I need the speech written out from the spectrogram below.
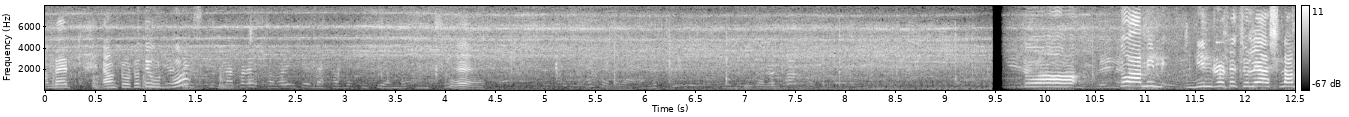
আমরা এখন টোটোতে উঠবো। হ্যাঁ। তো তো আমি মিন রোডে চলে আসলাম,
